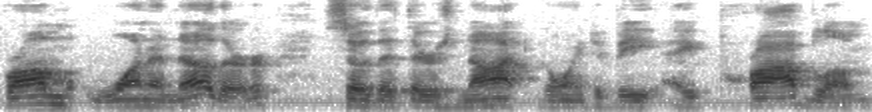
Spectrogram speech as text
from one another so that there's not going to be a problem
